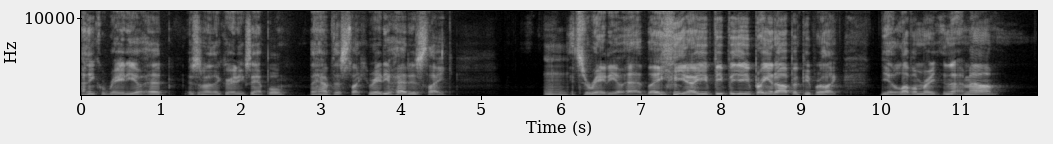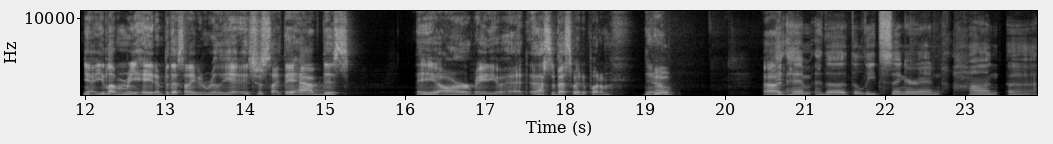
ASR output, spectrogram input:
I think Radiohead is another great example. They have this like Radiohead is like Mhm. it's a Radiohead. Like you know, you people you bring it up and people are like, you love them or you- no, no, yeah, you love them or you hate them, but that's not even really it. It's just like they have this. They are Radiohead. That's the best way to put them. You know, Yep. Uh, him the the lead singer and Han uh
